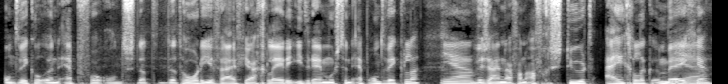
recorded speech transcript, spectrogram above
ontwikkel een app voor ons? Dat, dat hoorde je vijf jaar geleden, iedereen moest een app ontwikkelen. ja. We zijn daarvan afgestuurd, eigenlijk een beetje. Ja,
